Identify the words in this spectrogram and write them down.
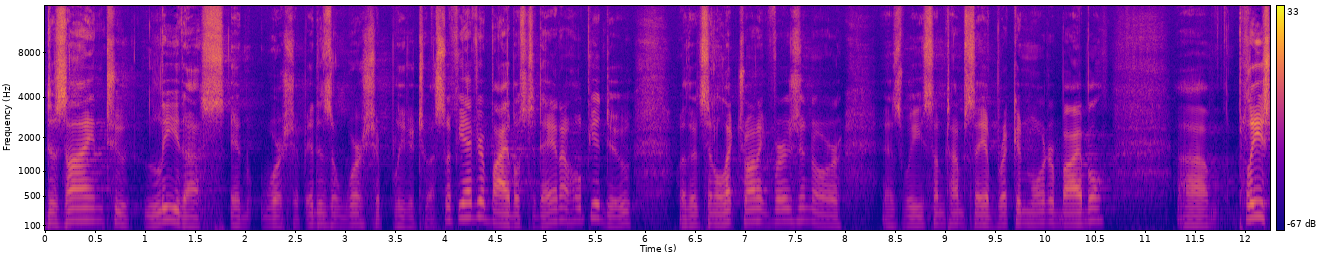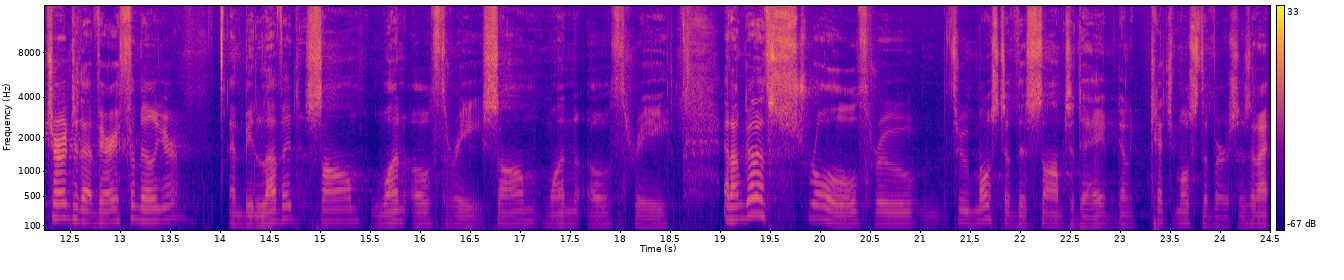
designed to lead us in worship. It is a worship leader to us. So if you have your Bibles today, and I hope you do, whether it's an electronic version or, as we sometimes say, a brick and mortar Bible, Um, please turn to that very familiar and beloved Psalm 103. Psalm 103. And I'm going to stroll through, through most of this psalm today. I'm going to catch most of the verses. And I,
